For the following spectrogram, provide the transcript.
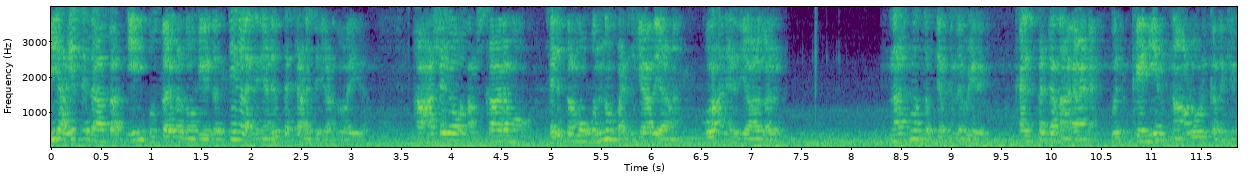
ഈ അറിയത്തില്ലാത്ത ഈ പുസ്തകങ്ങൾ നോക്കിയിട്ട് നിങ്ങൾ എങ്ങനെയാണ്? ഇത് തെറ്റാണ് ശരിയാണെന്ന് പറയുക. ഭാഷയോ സംസ്കാരമോ ചരിത്രമോ ഒന്നും പഠിക്കാതെയാണ് ഖുറാൻ എഴുതിയ ആളുകൾ. നഗ്നസത്യം എന്ന പേരിൽ കൽപ്പറ്റ നാരായണൻ ഒരു കെനിയൻ നാടോടി കഥയ്ക്ക്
